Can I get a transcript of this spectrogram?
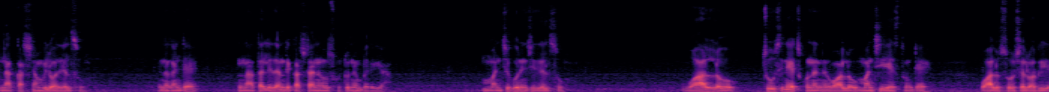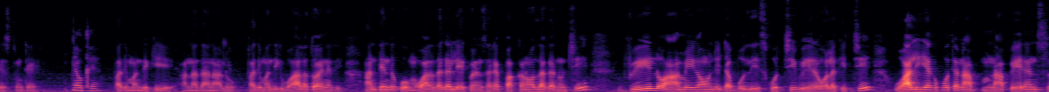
నాకు కష్టం విలువ తెలుసు. ఎందుకంటే నా తల్లిదండ్రి కష్టాన్ని చూసుకుంటూ నేను పెరిగా. మంచి గురించి తెలుసు. వాళ్ళు చూసి నేర్చుకున్నాను నేను వాళ్ళు మంచి చేస్తుంటే వాళ్ళు సోషల్ వర్క్ చేస్తుంటే. ఓకే. పది మందికి అన్నదానాలు పది మందికి వాళ్ళతో అయినది. అంతెందుకు? వాళ్ళ దగ్గర లేకపోయినా సరే పక్కన వాళ్ళ దగ్గర నుంచి వీళ్ళు హామీగా ఉండి డబ్బులు తీసుకొచ్చి వేరే వాళ్ళకి ఇచ్చి వాళ్ళు ఇవ్వకపోతే నా నా పేరెంట్స్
